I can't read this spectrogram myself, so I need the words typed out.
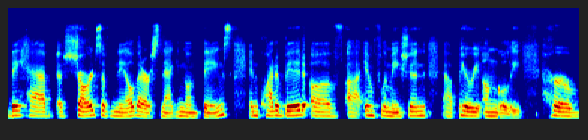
They have uh, shards of nail that are snagging on things and quite a bit of uh, inflammation uh, periungally. Her,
